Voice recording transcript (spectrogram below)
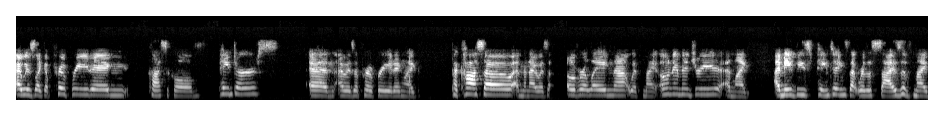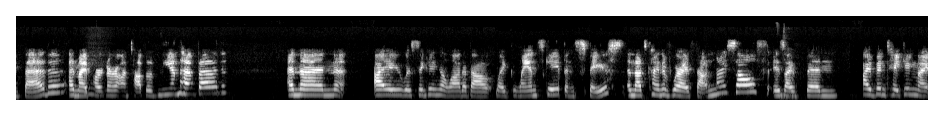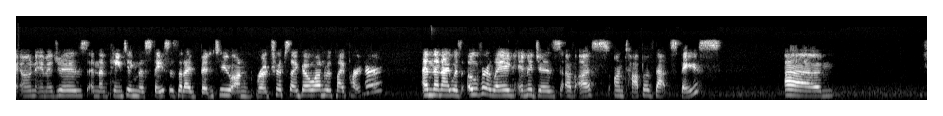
I was like appropriating classical painters and I was appropriating like Picasso and then I was overlaying that with my own imagery and like I made these paintings that were the size of my bed and my partner on top of me in that bed. And then I was thinking a lot about like landscape and space and that's kind of where I found myself is I've been I've been taking my own images and then painting the spaces that I've been to on road trips I go on with my partner. And then I was overlaying images of us on top of that space. Um,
